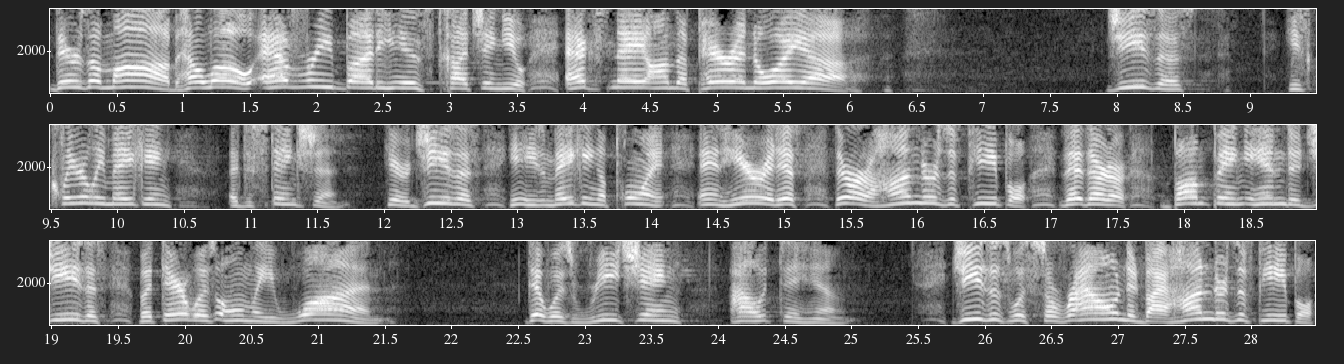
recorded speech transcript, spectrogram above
there's a mob. Hello, everybody is touching you. Ex-nay on the paranoia. Jesus, he's clearly making a distinction. Here, Jesus, he's making a point, and here it is. There are hundreds of people that, that are bumping into Jesus, but there was only one that was reaching out to him. Jesus was surrounded by hundreds of people,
